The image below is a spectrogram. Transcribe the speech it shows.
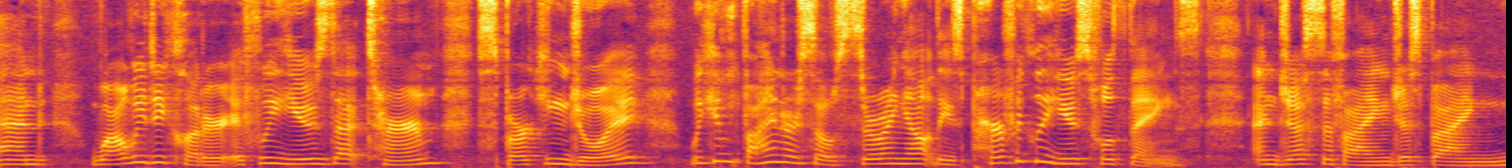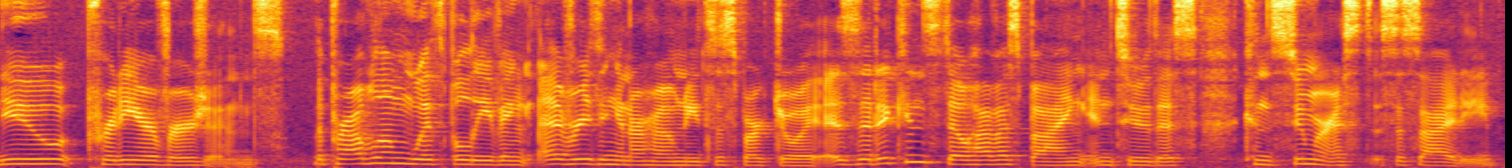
And while we declutter, if we use that term, sparking joy, we can find ourselves throwing out these perfectly useful things and justifying just buying new, prettier versions. The problem with believing everything in our home needs to spark joy is that it can still have us buying into this consumerist society.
